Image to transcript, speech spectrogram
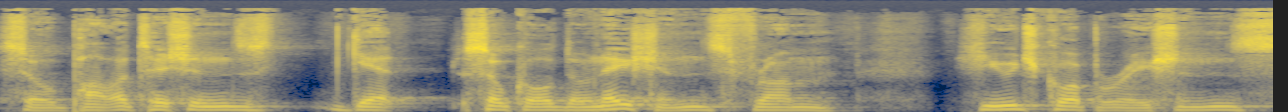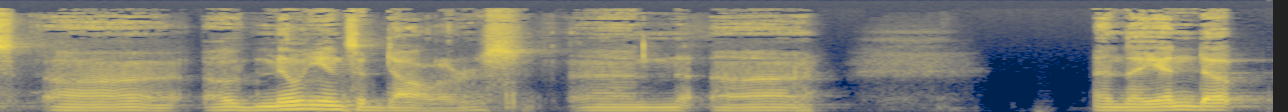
so politicians get so called donations from huge corporations uh, of millions of dollars. And, uh, and they end up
